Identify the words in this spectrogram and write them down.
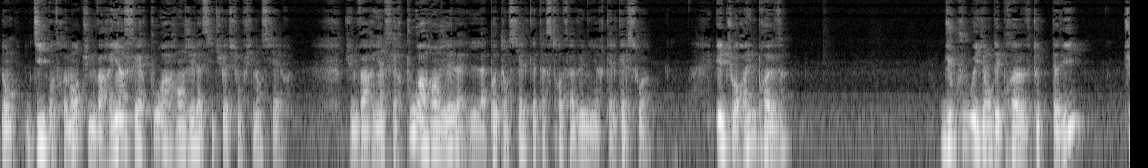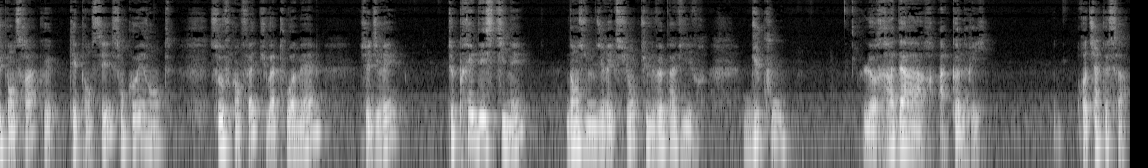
Donc dit autrement, tu ne vas rien faire pour arranger la situation financière tu ne vas rien faire pour arranger la, potentielle catastrophe à venir, quelle qu'elle soit. Et tu auras une preuve. Du coup, ayant des preuves toute ta vie, tu penseras que tes pensées sont cohérentes. Sauf qu'en fait, tu vas toi-même, je dirais, te prédestiner dans une direction que tu ne veux pas vivre. Du coup, le radar à conneries, retiens que ça.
